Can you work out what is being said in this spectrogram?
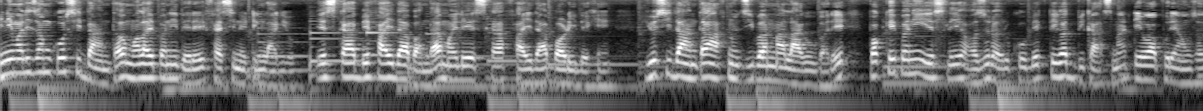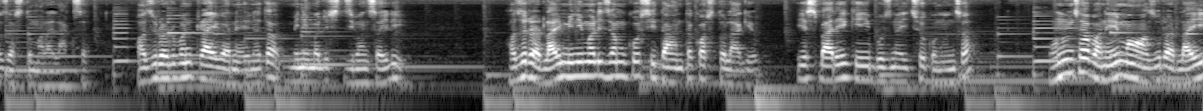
मिनिमलिजमको सिद्धान्त मलाई पनि धेरै फेसिनेटिङ लाग्यो। यसका बेफाइदा भन्दा मैले यसका फाइदा बढी देखेँ। यो सिद्धान्त आफ्नो जीवनमा लागू गरे पक्कै पनि यसले हजुरहरूको व्यक्तिगत विकासमा टेवा पुर्याउँछ जस्तो मलाई लाग्छ। हजुरहरू पनि ट्राई गर्ने होइन त? मिनिमलिस्ट जीवनशैली? हजुरहरूलाई मिनिमलिजमको सिद्धान्त कस्तो लाग्यो? यसबारे केही बुझ्न इच्छुक हुनुहुन्छ? हुनुहुन्छ भने म हजुरहरूलाई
